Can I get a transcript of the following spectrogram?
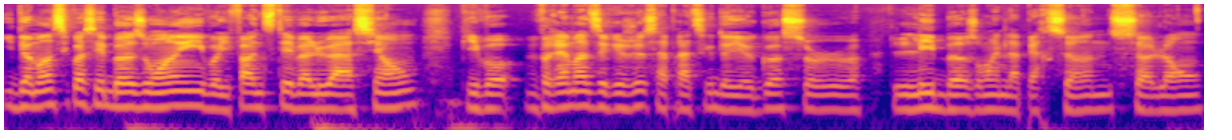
il demande c'est quoi ses besoins, il va lui faire une petite évaluation, puis il va vraiment diriger sa pratique de yoga sur les besoins de la personne selon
